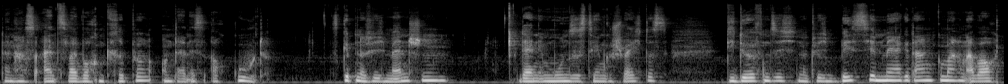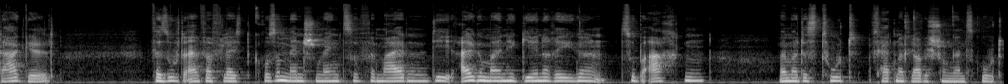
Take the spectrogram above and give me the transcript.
dann hast du ein, zwei Wochen Grippe und dann ist es auch gut. Es gibt natürlich Menschen, deren Immunsystem geschwächt ist, die dürfen sich natürlich ein bisschen mehr Gedanken machen, aber auch da gilt, versucht einfach vielleicht große Menschenmengen zu vermeiden, die allgemeinen Hygieneregeln zu beachten. Wenn man das tut, fährt man, glaube ich, schon ganz gut.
